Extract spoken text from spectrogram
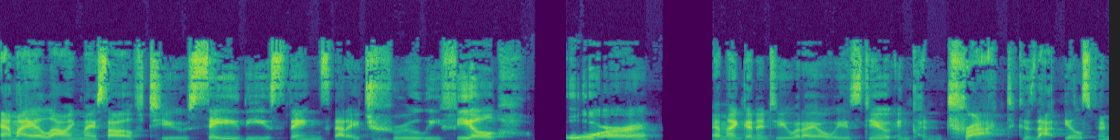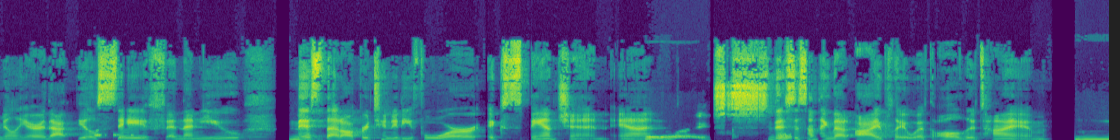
am I allowing myself to say these things that I truly feel? Or am I going to do what I always do and contract because that feels familiar, that feels safe? And then you miss that opportunity for expansion. And this is something that I play with all the time. Mm.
